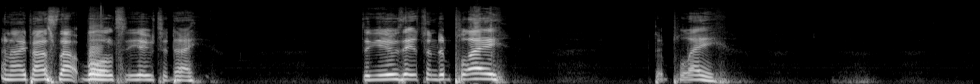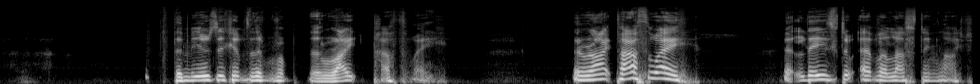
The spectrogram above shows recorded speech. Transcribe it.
And I pass that ball to you today. To use it and to play. To play. The music of the, the right pathway. The right pathway that leads to everlasting life.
